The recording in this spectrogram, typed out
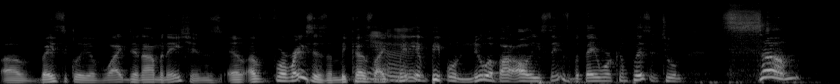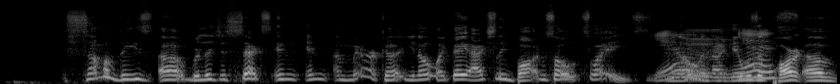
of basically of white denominations of, of, for racism because like many of people knew about all these things, but they were complicit to them. Some some of these uh, religious sects in, in America, you know, like they actually bought and sold slaves. Yeah. You know, and like it was a part of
